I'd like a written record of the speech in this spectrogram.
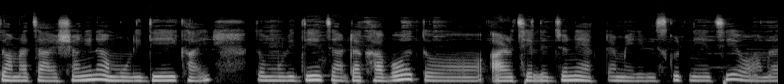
তো আমরা চায়ের সঙ্গে না মুড়ি দিয়েই খাই। তো মুড়ি দিয়ে চাটা খাব। তো আর ছেলের জন্য একটা মেরি বিস্কুট নিয়েছি। ও আমরা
